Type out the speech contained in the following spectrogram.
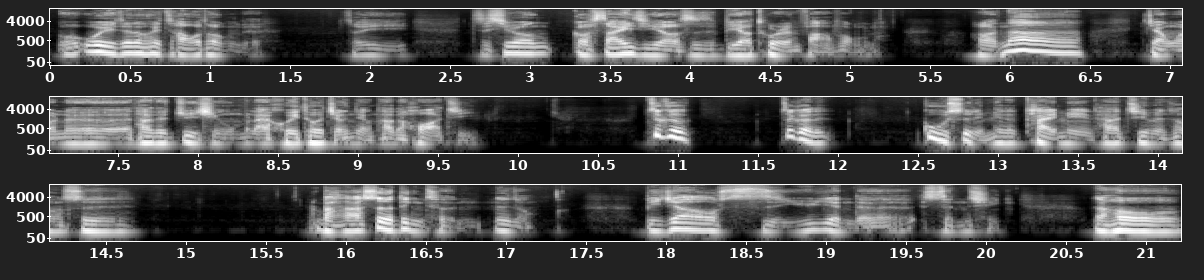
我胃真的会超痛的。所以只希望搞沙一级老师不要突然发疯了。好，那讲完了他的剧情，我们来回头讲讲他的画技。这个这个故事里面的太妹，她基本上是把它设定成那种比较死鱼眼的神情，然后。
